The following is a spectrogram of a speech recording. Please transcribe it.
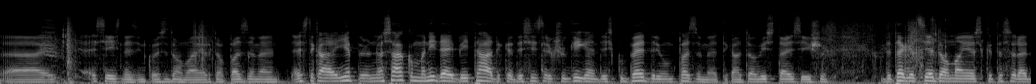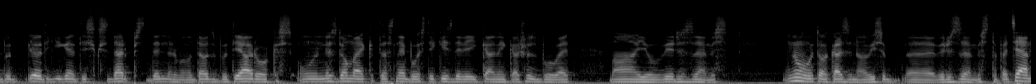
Uh, es īsti nezinu, ko es domāju ar to pazemē. Es tā kā iepir, no sākuma man ideja bija tāda, ka es izrakšu gigantisku bedri un pazemē to visu taisīšu. Bet tagad es iedomājos, ka tas varētu būt ļoti gigantisks darbs, nenormāli daudz būtu jārokas. Un es domāju, ka tas nebūs tik izdevīgi, kā vienkārši uzbūvēt māju virs zemes. Nu, to kazino visu uh, virs zemes. Tāpēc, jā,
